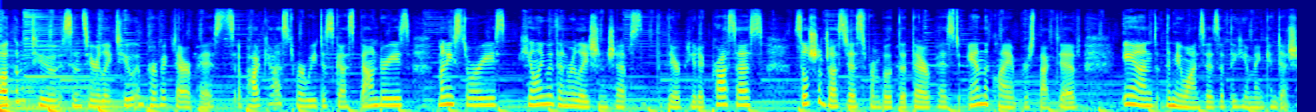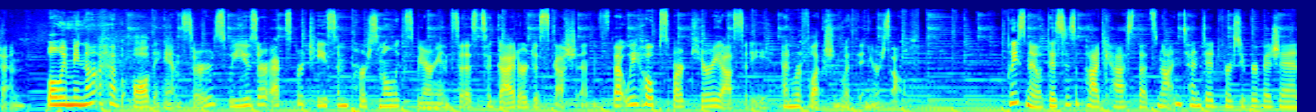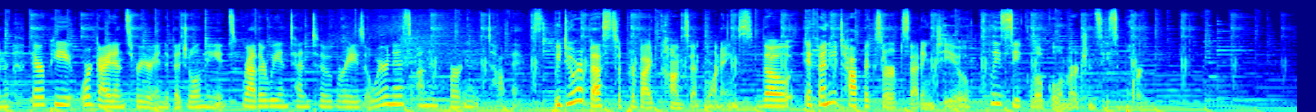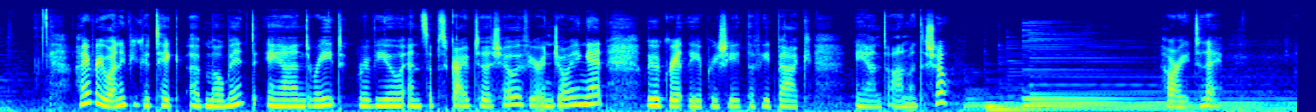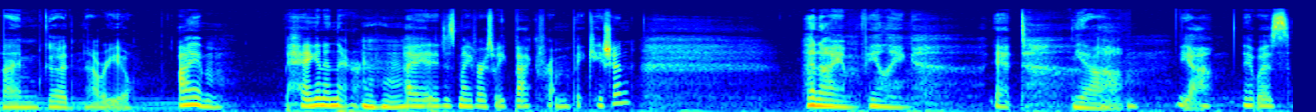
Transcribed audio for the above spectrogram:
Welcome to Sincerely Two Imperfect Therapists, a podcast where we discuss boundaries, money stories, healing within relationships, the therapeutic process, social justice from both the therapist and the client perspective, and the nuances of the human condition. While we may not have all the answers, we use our expertise and personal experiences to guide our discussions that we hope spark curiosity and reflection within yourself. Please note this is a podcast that's not intended for supervision, therapy, or guidance for your individual needs. Rather, we intend to raise awareness on important topics. We do our best to provide content warnings, though, if any topics are upsetting to you, please seek local emergency support. Hi, everyone. If you could take a moment and rate, review, and subscribe to the show if you're enjoying it, we would greatly appreciate the feedback. And on with the show. How are you today? I'm good. How are you? I am hanging in there. Mm-hmm. I, it is my first week back from vacation, and I am feeling it. Yeah. Um, yeah, it was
